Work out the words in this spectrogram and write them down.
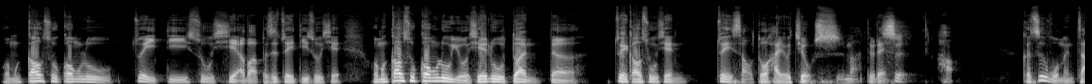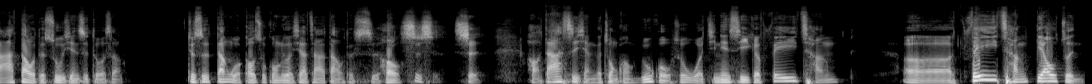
我们高速公路最低速限啊，不，不是最低速限，我们高速公路有些路段的最高速限最少都还有九十嘛，对不对？是。好，可是我们匝道的速限是多少？就是当我高速公路下匝道的时候，是是是，好，大家试想一个状况：如果说我今天是一个非常呃非常标准、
